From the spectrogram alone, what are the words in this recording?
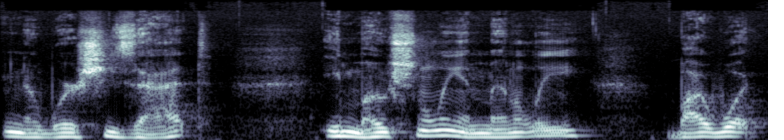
you know, where she's at emotionally and mentally by what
